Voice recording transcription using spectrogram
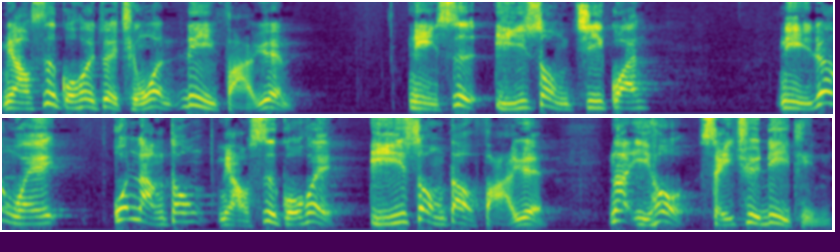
藐视国会罪，请问立法院，你是移送机关，你认为温朗东藐视国会移送到法院，那以后谁去立庭？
